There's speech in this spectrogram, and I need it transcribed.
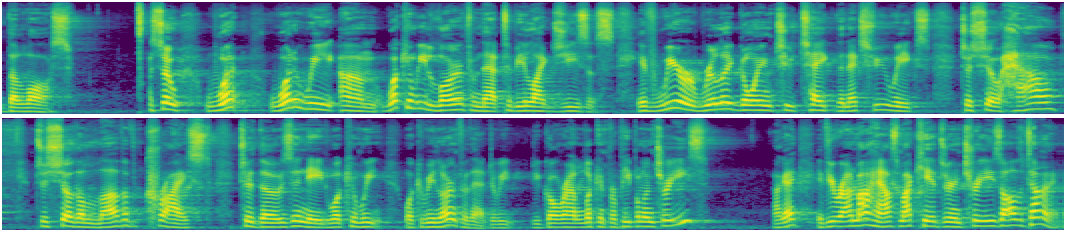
the lost. So, what, what, do we, um, what can we learn from that to be like Jesus? If we are really going to take the next few weeks to show how to show the love of Christ to those in need, what can we, what can we learn from that? Do we do you go around looking for people in trees? Okay? If you're around my house, my kids are in trees all the time.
